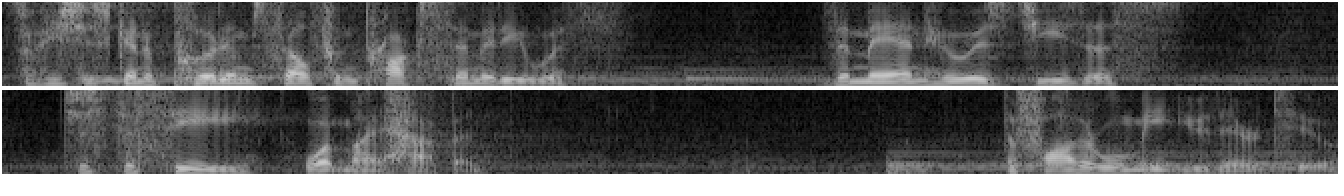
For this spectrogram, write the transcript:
So he's just going to put himself in proximity with the man who is Jesus just to see what might happen. The Father will meet you there too.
